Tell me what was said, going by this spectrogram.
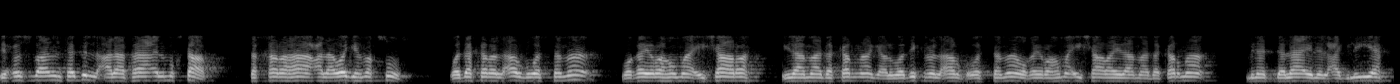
بحسبان تدل على فاعل مختار سخرها على وجه مخصوص وذكر الأرض والسماء وغيرهما إشارة إلى ما ذكرنا قال وذكر الأرض والسماء وغيرهما إشارة إلى ما ذكرنا من الدلائل العقلية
